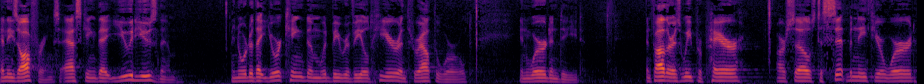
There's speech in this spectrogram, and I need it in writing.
and these offerings, asking that you would use them in order that your kingdom would be revealed here and throughout the world in word and deed. And Father, as we prepare ourselves to sit beneath your word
